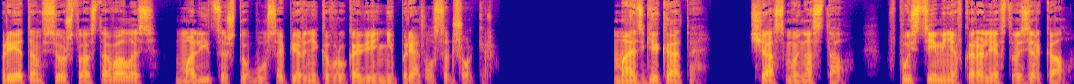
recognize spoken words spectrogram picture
При этом все, что оставалось, молиться, чтобы у соперника в рукаве не прятался Джокер. «Мать Геката, час мой настал. Впусти меня в королевство зеркал.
